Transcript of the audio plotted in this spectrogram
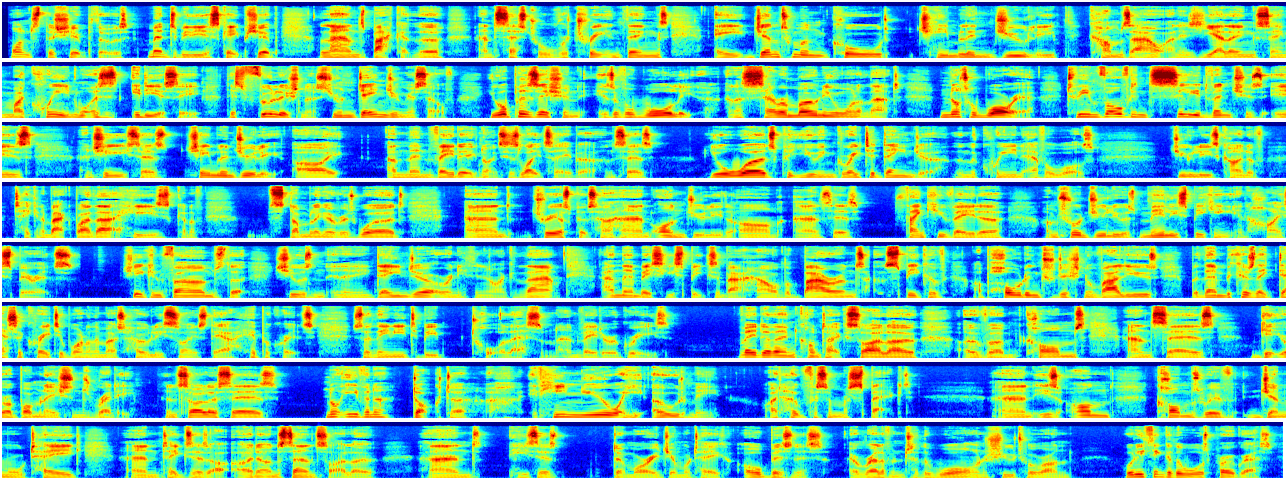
Once the ship that was meant to be the escape ship lands back at the ancestral retreat and things, a gentleman called Chamberlain Julie comes out and is yelling, saying, My queen, what is this idiocy, this foolishness? You're endangering yourself. Your position is of a war leader, and a ceremonial one at that, not a warrior. To be involved in silly adventures is. And she says, Chamberlain Julie, I. And then Vader ignites his lightsaber and says, Your words put you in greater danger than the queen ever was. Julie's kind of taken aback by that. He's kind of stumbling over his words. And Trios puts her hand on Julie's arm and says, Thank you, Vader. I'm sure Julie was merely speaking in high spirits. She confirms that she wasn't in any danger or anything like that, and then basically speaks about how the barons speak of upholding traditional values, but then because they desecrated one of the most holy sites, they are hypocrites, so they need to be taught a lesson, and Vader agrees. Vader then contacts Silo over comms and says, Get your abominations ready. And Silo says, Not even a doctor. Ugh, if he knew what he owed me, I'd hope for some respect. And he's on comms with General Tagge, and Tagge says, I, I don't understand Silo. And he says, Don't worry, General Tagge, old business, irrelevant to the war on Shu-Torun. What do you think of the war's progress?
